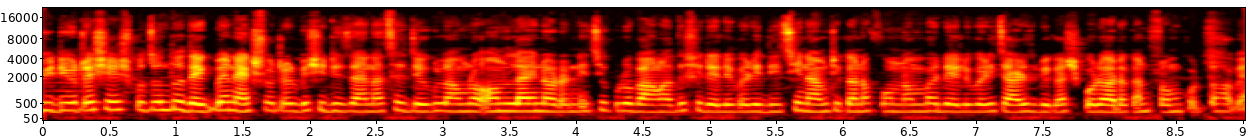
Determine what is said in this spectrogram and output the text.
ভিডিওটা শেষ পর্যন্ত দেখবেন। একশোটার বেশি ডিজাইন আছে যেগুলো আমরা অনলাইন অর্ডার নিচ্ছি। পুরো বাংলাদেশে ডেলিভারি দিচ্ছি। নাম, ঠিকানা phone number delivery charge bKash করে অর্ডার কনফার্ম করতে হবে।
